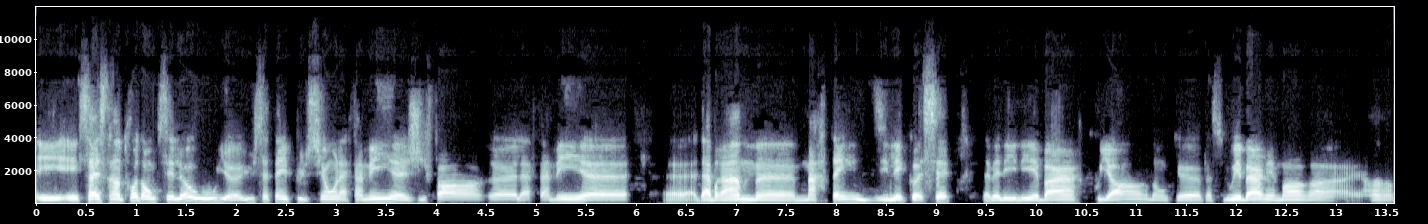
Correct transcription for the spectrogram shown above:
et, et 1633, donc, c'est là où il y a eu cette impulsion. La famille Giffard, la famille d'Abraham Martin, dit l'Écossais. Il y avait les, les Hébert Couillard, donc, parce que Louis Hébert est mort en, un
